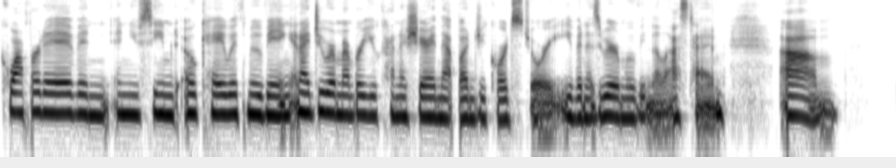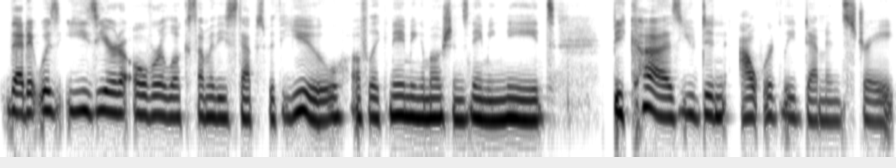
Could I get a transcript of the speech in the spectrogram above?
cooperative and and you seemed okay with moving. And I do remember you kind of sharing that bungee cord story, even as we were moving the last time. Um, that it was easier to overlook some of these steps with you of like naming emotions, naming needs, because you didn't outwardly demonstrate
